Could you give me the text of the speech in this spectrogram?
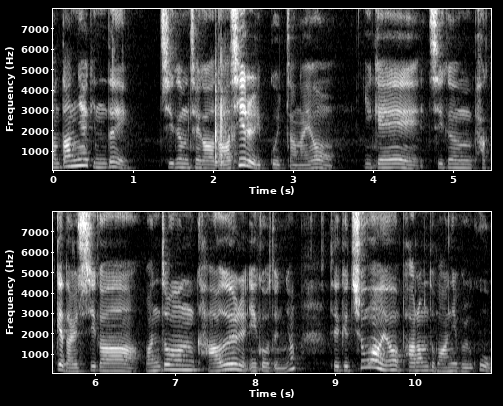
이건 딴 얘기인데 지금 제가 나시를 입고 있잖아요. 이게 지금 밖에 날씨가 완전 가을이거든요. 되게 추워요. 바람도 많이 불고.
